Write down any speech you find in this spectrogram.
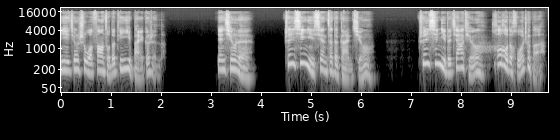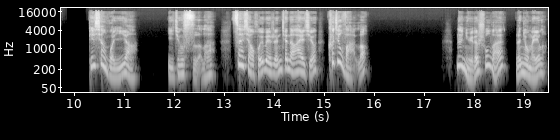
你已经是我放走的第一百个人了。年轻人，珍惜你现在的感情，珍惜你的家庭，好好的活着吧。别像我一样，已经死了，再想回味人间的爱情，可就晚了。那女的说完，人就没了。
